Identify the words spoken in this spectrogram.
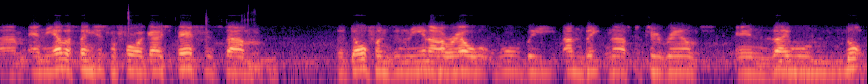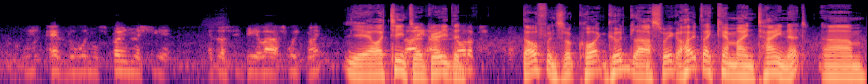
Um, and the other thing, just before I go, Steph, is um, the Dolphins in the NRL will be unbeaten after two rounds, and they will not have the wooden spoon this year, as I said there last week, mate. Yeah, I tend to agree. The a- Dolphins looked quite good last week. I hope they can maintain it. Um,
